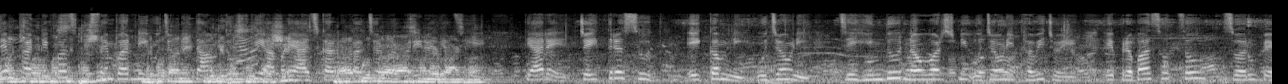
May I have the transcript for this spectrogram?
જેમ થર્ટી ફર્સ્ટ ડિસેમ્બરની ઉજવણી ધામધૂમથી આપણે આજકાલના કલ્ચરમાં કરી રહ્યા છીએ. ત્યારે ચૈત્ર સુદ એકમની ઉજવણી જે હિન્દુ નવ વર્ષની ઉજવણી થવી જોઈએ એ પ્રભાસોત્સવ સ્વરૂપે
